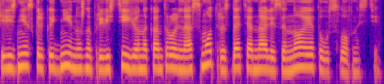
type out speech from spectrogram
Через несколько дней нужно привести ее на контрольный осмотр и сдать анализы, но это условности.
